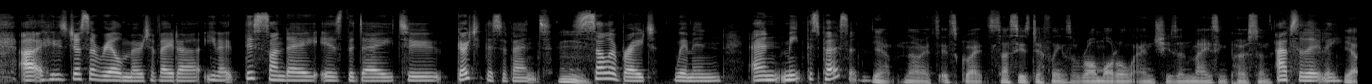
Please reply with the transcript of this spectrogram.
uh, who's just a real motivator, you know, this Sunday is the day to go to this event, celebrate women, and meet this person. Yeah, no, it's it's great. Sassy is definitely is a role model, and she's an amazing person. Absolutely. Yeah.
